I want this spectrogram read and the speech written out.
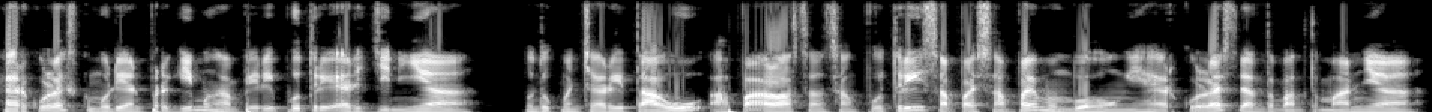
Hercules kemudian pergi menghampiri Putri Erginia untuk mencari tahu apa alasan sang putri sampai-sampai membohongi Hercules dan teman-temannya.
